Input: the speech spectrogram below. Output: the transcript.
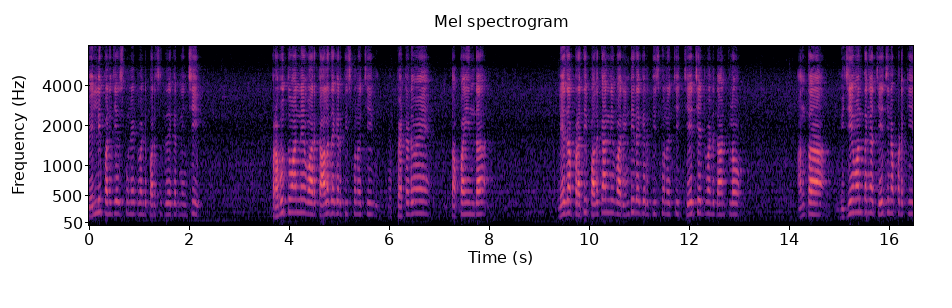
వెళ్ళి పనిచేసుకునేటువంటి పరిస్థితి దగ్గర నుంచి ప్రభుత్వాన్నే వారి కాళ్ళ దగ్గర తీసుకొని వచ్చి పెట్టడమే తప్పయిందా? లేదా ప్రతి పథకాన్ని వారి ఇంటి దగ్గర తీసుకొని వచ్చి చేర్చేటువంటి దాంట్లో అంత విజయవంతంగా చేర్చినప్పటికీ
